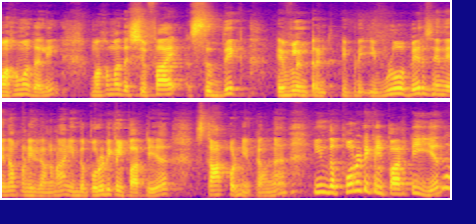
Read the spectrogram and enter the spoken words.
Mohammed Ali Mohammed Shifai Siddique Evelyn Trent. இப்படி இவ்வளோ பேர் சேர்ந்து என்ன பண்ணியிருக்காங்கன்னா இந்த பொலிட்டிக்கல் பார்ட்டியை ஸ்டார்ட் பண்ணியிருக்காங்க இந்த பொலிட்டிக்கல் பார்ட்டி எதை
